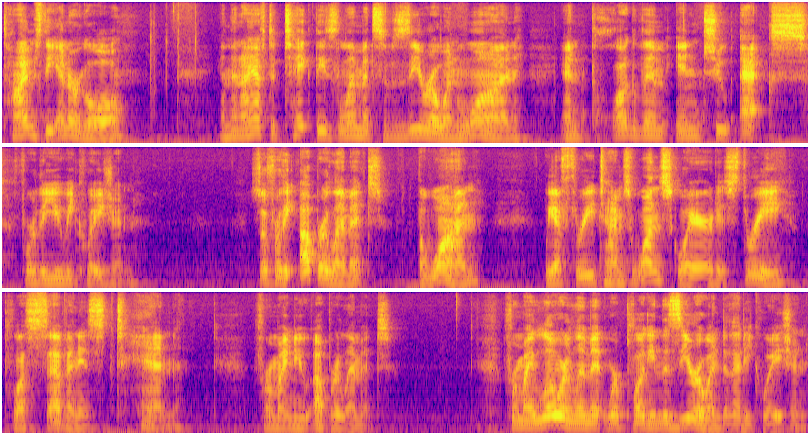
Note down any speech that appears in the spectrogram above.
times the integral. And then I have to take these limits of 0 and 1 and plug them into x for the u equation. So for the upper limit, the 1, we have 3 times 1 squared is 3 plus 7 is 10 for my new upper limit. For my lower limit, we're plugging the 0 into that equation.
